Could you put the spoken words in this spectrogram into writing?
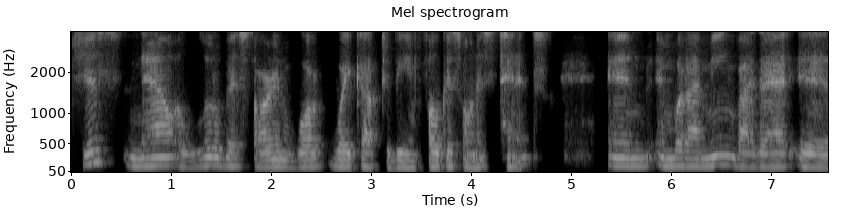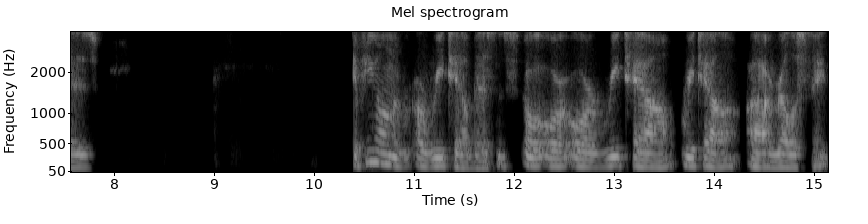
just now a little bit starting to work, wake up to being focused on its tenants. And, and what I mean by that is if you own a, retail business or, or, or retail retail uh, real estate,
